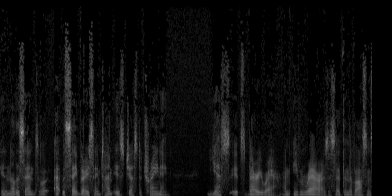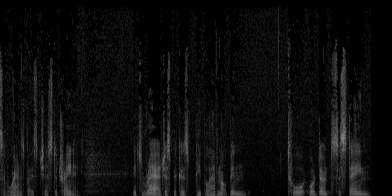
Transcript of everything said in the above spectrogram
in another sense or at the same very same time is just a training yes, it's very rare, and even rarer, as I said, than the vastness of awareness, but it's just a training. It's rare just because people have not been taught or don't sustain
